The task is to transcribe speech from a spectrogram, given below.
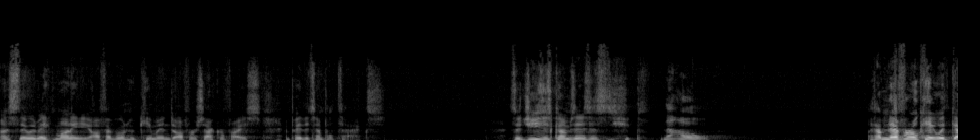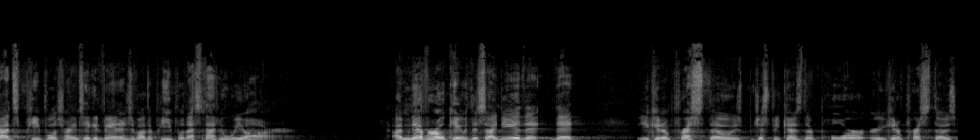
And so they would make money off everyone who came in to offer sacrifice and pay the temple tax. So Jesus comes in and says, No. Like, I'm never okay with God's people trying to take advantage of other people. That's not who we are. I'm never okay with this idea that, that you can oppress those just because they're poor, or you can oppress those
